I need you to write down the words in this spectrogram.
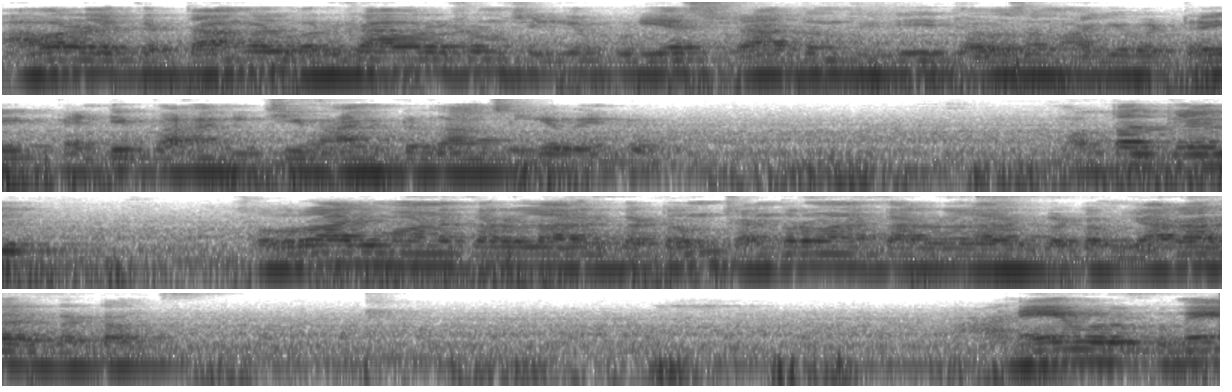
அவர்களுக்கு தாங்கள் வருஷா வருஷம் செய்யக்கூடிய சிராத்தம் திதி தவசம் ஆகியவற்றை கண்டிப்பாக நிச்சயமாக இன்றுதான் செய்ய வேண்டும். மொத்தத்தில் சௌராதிமானக்காரர்களாக இருக்கட்டும் சந்திரமானக்காரர்களாக இருக்கட்டும் யாராக இருக்கட்டும் அனைவருக்குமே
